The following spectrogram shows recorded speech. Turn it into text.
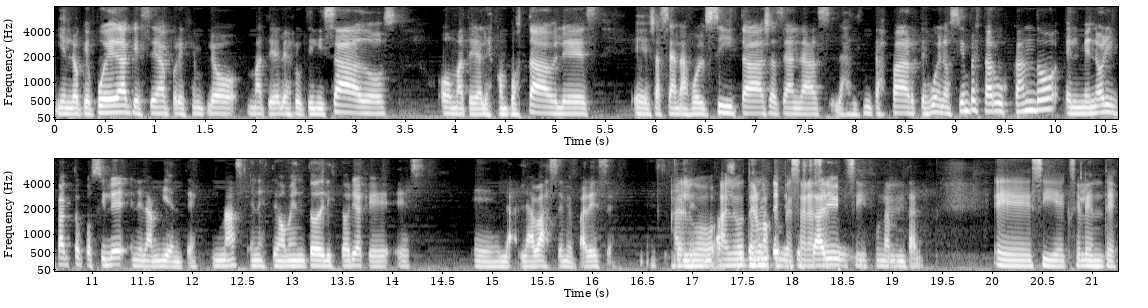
Y en lo que pueda, que sea, por ejemplo, materiales reutilizados o materiales compostables, eh, ya sean las bolsitas, ya sean las, las distintas partes. Bueno, siempre estar buscando el menor impacto posible en el ambiente, y más en este momento de la historia que es eh, la, la base, me parece. Es Algo- algo tenemos que empezar a hacer, y- sí. y fundamental. Eh, sí, excelente.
